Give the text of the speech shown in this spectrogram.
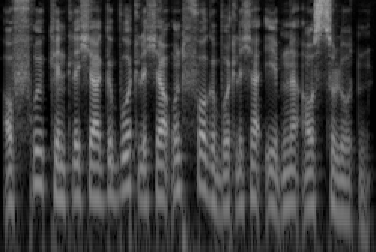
auf frühkindlicher, geburtlicher und vorgeburtlicher Ebene auszuloten.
